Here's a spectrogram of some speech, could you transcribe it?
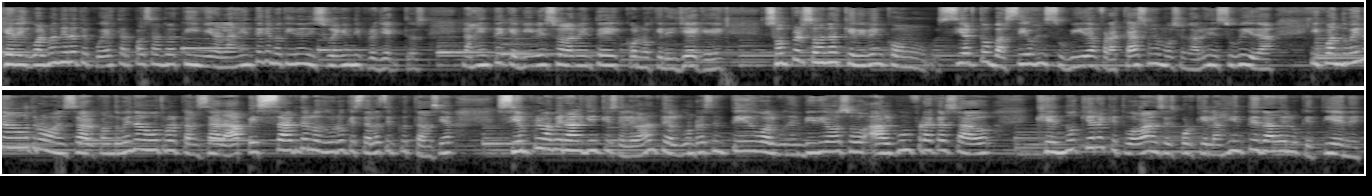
que de igual manera te puede estar pasando a ti. Mira, la gente que no tiene ni sueños ni proyectos, la gente que vive solamente con lo que le llegue, son personas que viven con ciertos vacíos en su vida, fracasos emocionales en su vida. Y cuando ven a otro avanzar, cuando ven a otro alcanzar, a pesar de lo duro que sea la circunstancia, siempre va a haber alguien que se levante, algún resentido, algún envidioso, algún fracasado que no quiere que tú avances porque la gente da de lo que tiene.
